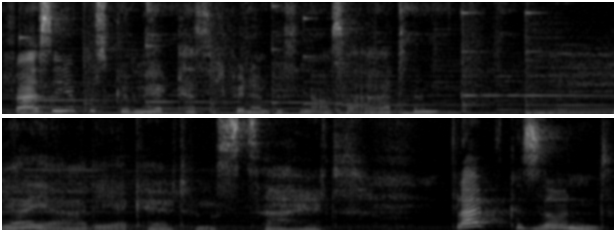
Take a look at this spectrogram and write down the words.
Ich weiß nicht, ob du es gemerkt hast, ich bin ein bisschen außer Atem. Ja, ja, die Erkältungszeit. Bleib gesund.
